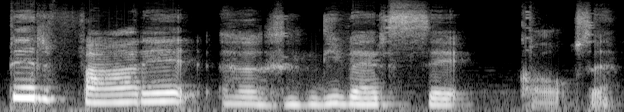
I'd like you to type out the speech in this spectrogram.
per fare eh, diverse cose.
